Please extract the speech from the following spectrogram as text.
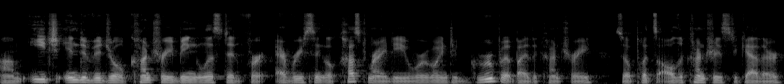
um, each individual country being listed for every single customer ID, we're going to group it by the country. So it puts all the countries together.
